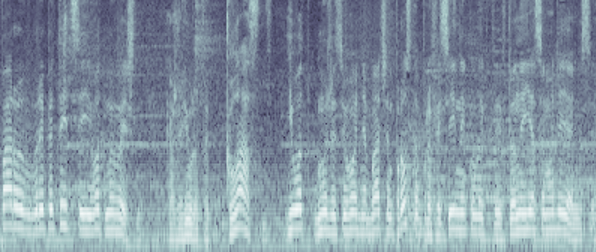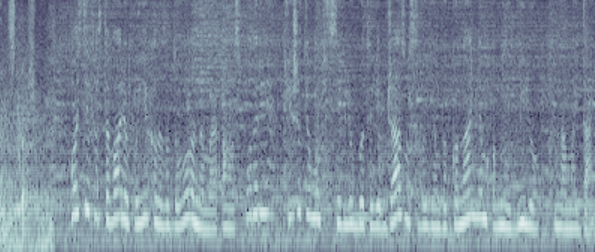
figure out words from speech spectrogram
пару репетицій, і от ми вийшли. Кажу, Юра, так клас. І от ми вже сьогодні бачимо просто професійний колектив. То не є самодіяльність, я вам скажу. Гості фестивалю поїхали задоволеними, а господарі тішитимуть всіх любителів джазу своїм виконанням в неділю на майдані.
